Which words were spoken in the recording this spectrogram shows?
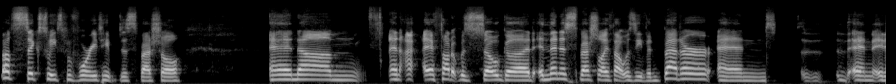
about six weeks before he taped his special. And um and I, I thought it was so good. And then his special I thought was even better. And and it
